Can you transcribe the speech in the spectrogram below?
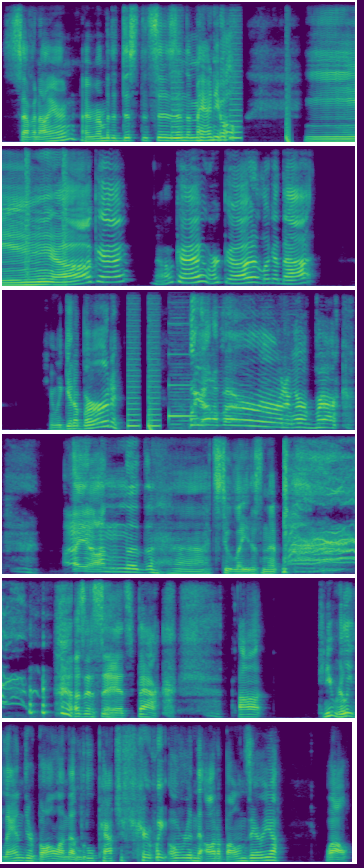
Seven iron. I remember the distances in the manual. Yeah, okay, okay, we're good. Look at that. Can we get a bird? We got a bird! We're back on the... the uh, it's too late, isn't it? I was gonna say, it's back. Uh, can you really land your ball on that little patch of fairway over in the out of bounds area? Wow.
